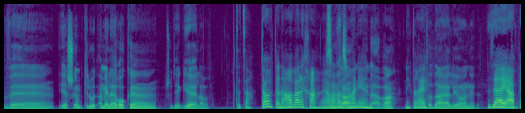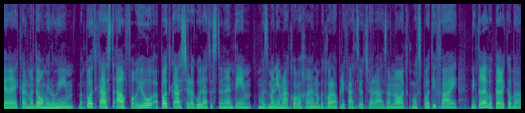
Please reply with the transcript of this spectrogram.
ויש גם, כאילו, המייל הירוק אה, פשוט יגיע אליו. פצצה. טוב, תודה רבה לך, היה ממש בשמחה, מעניין. באהבה. נתראה. תודה, היה לי עונג. זה היה הפרק על מדור מילואים בפודקאסט R for You, הפודקאסט של אגודת הסטודנטים. מוזמנים לעקוב אחרינו בכל האפליקציות של האזנות, כמו ספוטיפיי. נתראה בפרק הבא.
